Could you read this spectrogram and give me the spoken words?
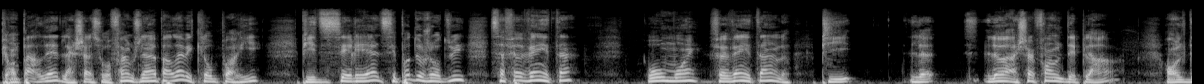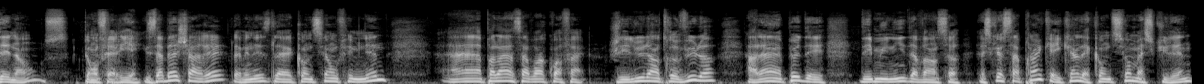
puis on parlait de la chasse aux femmes. Je n'en parlé avec Claude Poirier, puis il dit, c'est réel, c'est pas d'aujourd'hui, ça fait 20 ans. Au moins, ça fait 20 ans, là. Puis le, là, à chaque fois, on le déplore, on le dénonce, puis on fait rien. Isabelle Charret, la ministre de la Condition féminine, elle n'a pas l'air à savoir quoi faire. J'ai lu l'entrevue, là, elle a un peu dé- démunie devant ça. Est-ce que ça prend quelqu'un de la condition masculine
